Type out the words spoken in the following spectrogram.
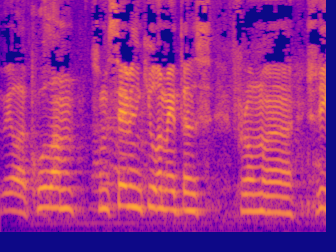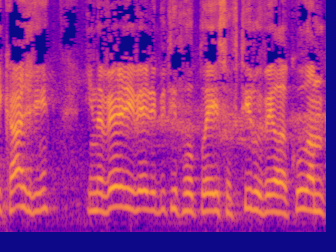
Vela Kulam, some seven kilometers from uh, Sri Kaji, in a very, very beautiful place of Tiruvela Kulam,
